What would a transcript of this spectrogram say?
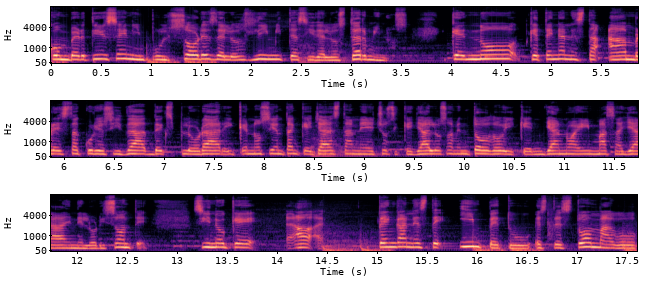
convertirse en impulsores de los límites y de los términos que no que tengan esta hambre, esta curiosidad de explorar y que no sientan que ya están hechos y que ya lo saben todo y que ya no hay más allá en el horizonte, sino que ah, tengan este ímpetu, este estómago,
